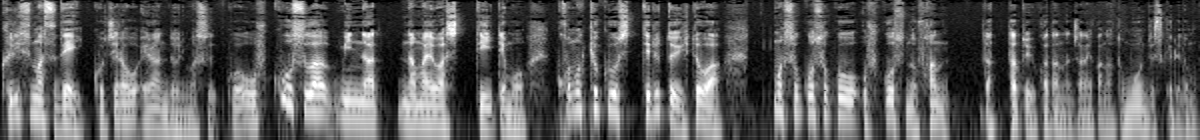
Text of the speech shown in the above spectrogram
クリスマスデイ、こちらを選んでおります。こうオフコースはみんな名前は知っていても、この曲を知ってるという人は、まあ、そこそこオフコースのファンだったという方なんじゃないかなと思うんですけれども。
